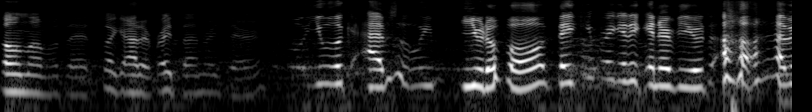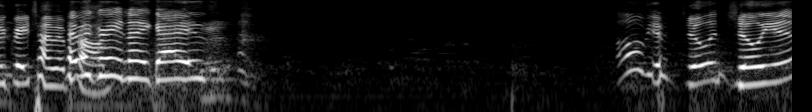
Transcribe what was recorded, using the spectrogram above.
fell in love with it, so I got it right then, right there. Well, you look absolutely beautiful. Thank you for getting interviewed. have a great time at Have a great night, guys. Oh, we have Jill and Jillian.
